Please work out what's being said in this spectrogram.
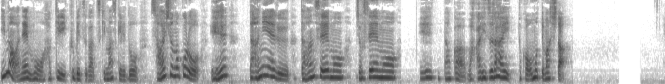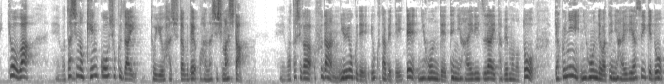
今はねもうはっきり区別がつきますけれど最初の頃えダニエル男性も女性もえなんか分かりづらいとか思ってました。今日は私の健康食材というハッシュタグでお話ししました。私が普段ニューヨークでよく食べていて日本で手に入りづらい食べ物と逆に日本では手に入りやすいけど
